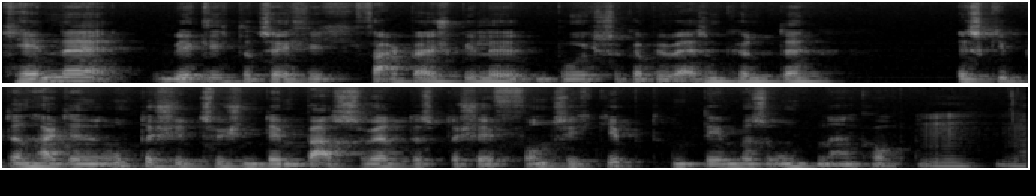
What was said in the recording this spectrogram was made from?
kenne wirklich tatsächlich Fallbeispiele, wo ich sogar beweisen könnte, es gibt dann halt einen Unterschied zwischen dem Passwort, das der Chef von sich gibt, und dem, was unten ankommt. Mhm, ja,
